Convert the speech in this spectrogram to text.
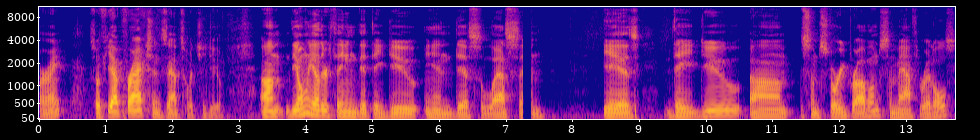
All right? So if you have fractions, that's what you do. Um, the only other thing that they do in this lesson is they do um, some story problems, some math riddles,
